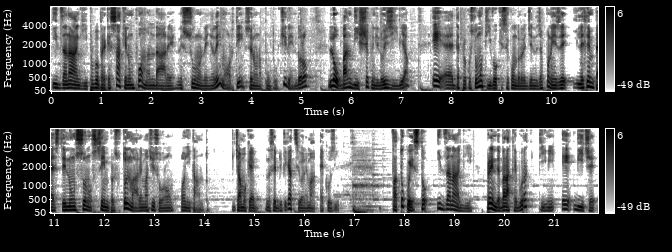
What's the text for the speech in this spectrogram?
Izanagi, proprio perché sa che non può mandare nessuno nel regno dei morti, se non appunto uccidendolo, lo bandisce, quindi lo esilia, ed è per questo motivo che secondo la leggenda giapponese le tempeste non sono sempre sotto il mare, ma ci sono ogni tanto. Diciamo che è una semplificazione, ma è così. Fatto questo, Izanagi prende Baracca e Burattini e dice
